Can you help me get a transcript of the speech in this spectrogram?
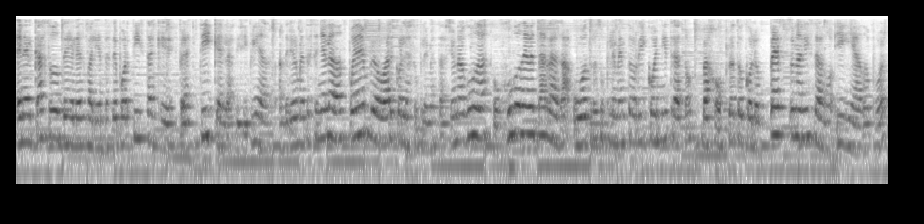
En el caso de los valientes deportistas que practiquen las disciplinas anteriormente señaladas, pueden probar con la suplementación aguda con jugo de betarraga u otro suplemento rico en nitrato bajo un protocolo personalizado y guiado por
